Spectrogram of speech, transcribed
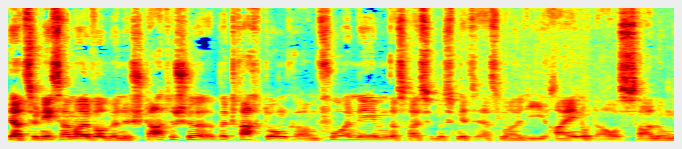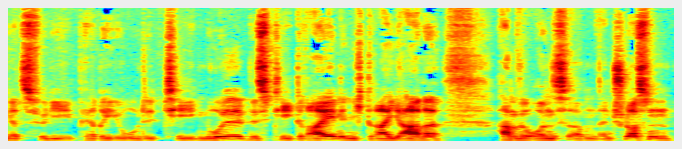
Ja, zunächst einmal wollen wir eine statische Betrachtung ähm, vornehmen. Das heißt, wir müssen jetzt erstmal die Ein- und Auszahlung jetzt für die Periode T0 bis T3, nämlich drei Jahre, haben wir uns ähm, entschlossen,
